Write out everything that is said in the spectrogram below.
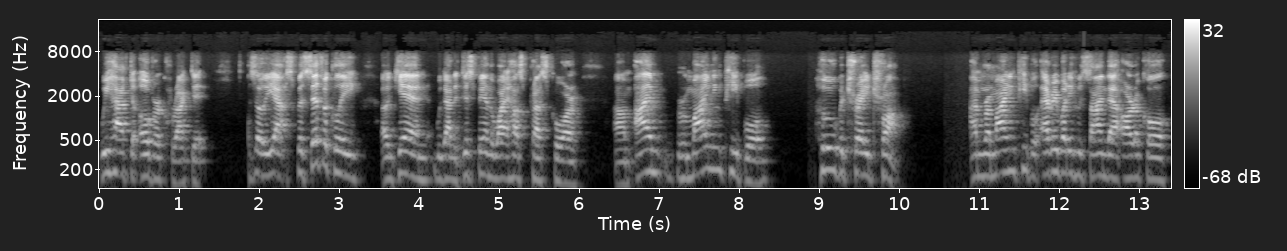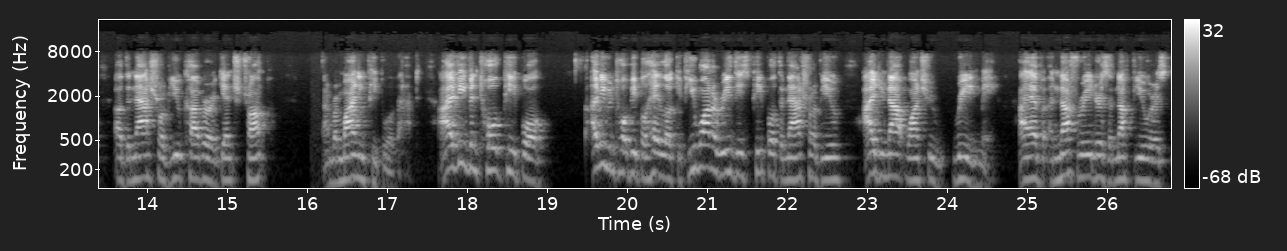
We have to overcorrect it. So, yeah, specifically, again, we got to disband the White House press corps. Um, I'm reminding people who betrayed Trump. I'm reminding people, everybody who signed that article, uh, the National Review cover against Trump, I'm reminding people of that. I've even told people, I've even told people, hey, look, if you want to read these people at the National Review, I do not want you reading me. I have enough readers, enough viewers.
